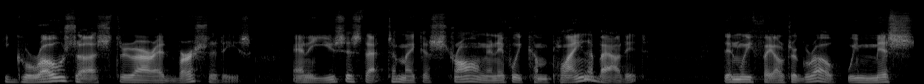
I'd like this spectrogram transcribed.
he grows us through our adversities, and He uses that to make us strong. And if we complain about it, then we fail to grow. We miss,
